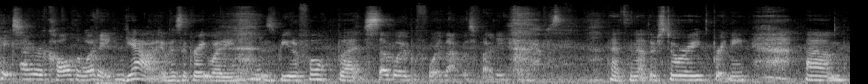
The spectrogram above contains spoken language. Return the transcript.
But I recall the wedding. yeah, it was a great wedding. It was beautiful. But Subway before that was funny. that's another story, Brittany. Um,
